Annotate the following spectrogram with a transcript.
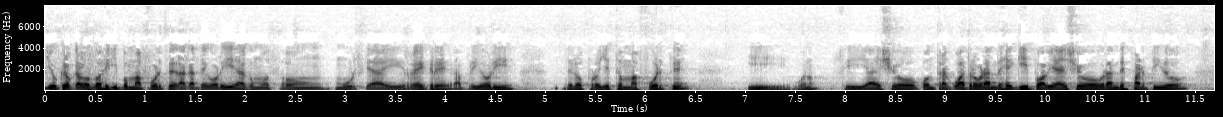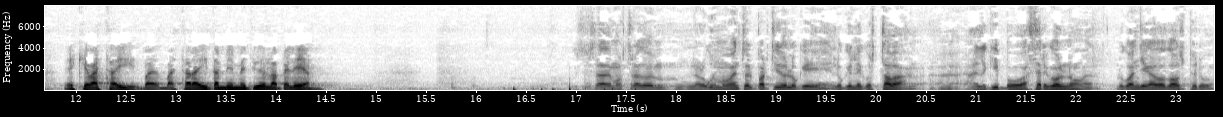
yo creo que a los dos equipos más fuertes de la categoría, como son Murcia y Recre, a priori, de los proyectos más fuertes. Y bueno, si ha hecho contra cuatro grandes equipos, había hecho grandes partidos, es que va a estar ahí, va, va a estar ahí también metido en la pelea ha demostrado en, algún momento del partido lo que, lo que le costaba al equipo hacer gol, ¿no? Luego han llegado dos, pero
